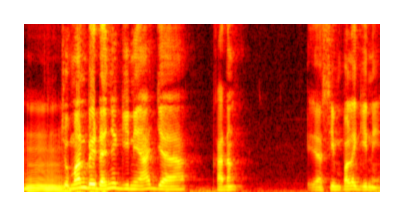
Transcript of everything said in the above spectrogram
mm, Cuman bedanya gini aja. Kadang ya simpelnya gini.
